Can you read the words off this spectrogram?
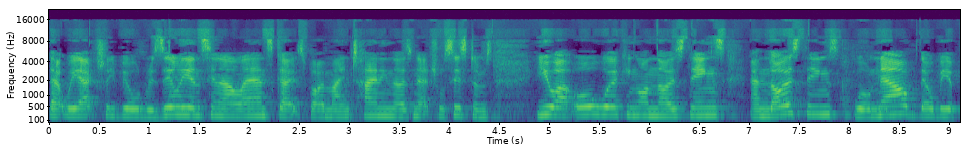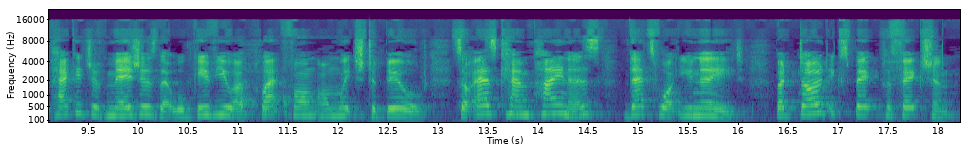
that we actually build resilience in our landscapes by maintaining those natural systems. You are all working on those things, and those things will now, there will be a package of measures that will give you a platform on which to build. So as campaigners, that's what you need. But don't expect perfection.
